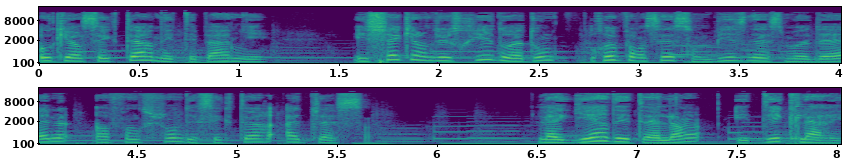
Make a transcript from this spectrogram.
aucun secteur n'est épargné, et chaque industrie doit donc repenser son business model en fonction des secteurs adjacents. La guerre des talents est déclarée.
